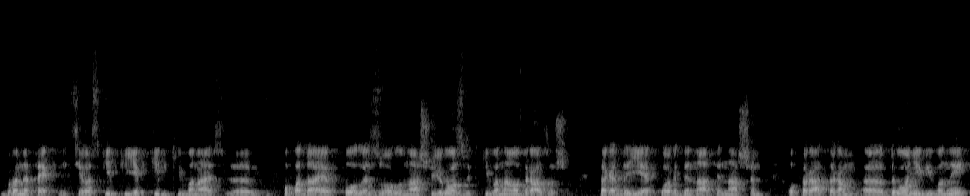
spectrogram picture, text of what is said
бронетехніці, оскільки як тільки вона е, попадає в поле зору нашої розвідки, вона одразу ж передає координати нашим операторам е, дронів, і вони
